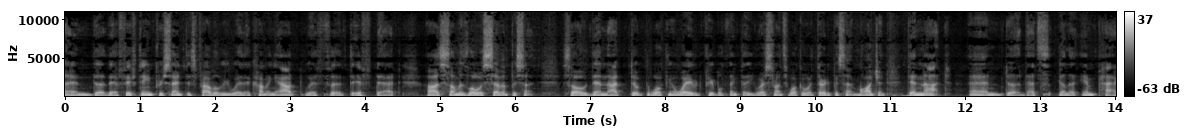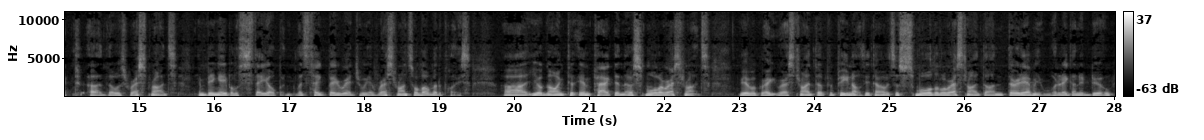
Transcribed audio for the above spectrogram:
and uh, their 15% is probably where they're coming out with, uh, if that, uh, some as low as 7%. So they're not uh, walking away. People think the restaurants walking away with 30% margin. They're not. And uh, that's going to impact uh, those restaurants in being able to stay open. Let's take Bay Ridge. We have restaurants all over the place. you're going to impact, and they're smaller restaurants. We have a great restaurant, the Pepinos. You know, it's a small little restaurant on Third Avenue. What are they going to do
